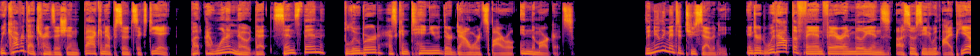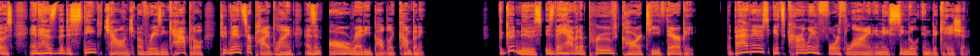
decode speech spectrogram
We covered that transition back in episode 68, but I want to note that since then, Bluebird has continued their downward spiral in the markets. The newly minted 2seventy entered without the fanfare and millions associated with IPOs and has the distinct challenge of raising capital to advance their pipeline as an already public company. The good news is they have an approved CAR T therapy. The bad news, it's currently a fourth line in a single indication.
